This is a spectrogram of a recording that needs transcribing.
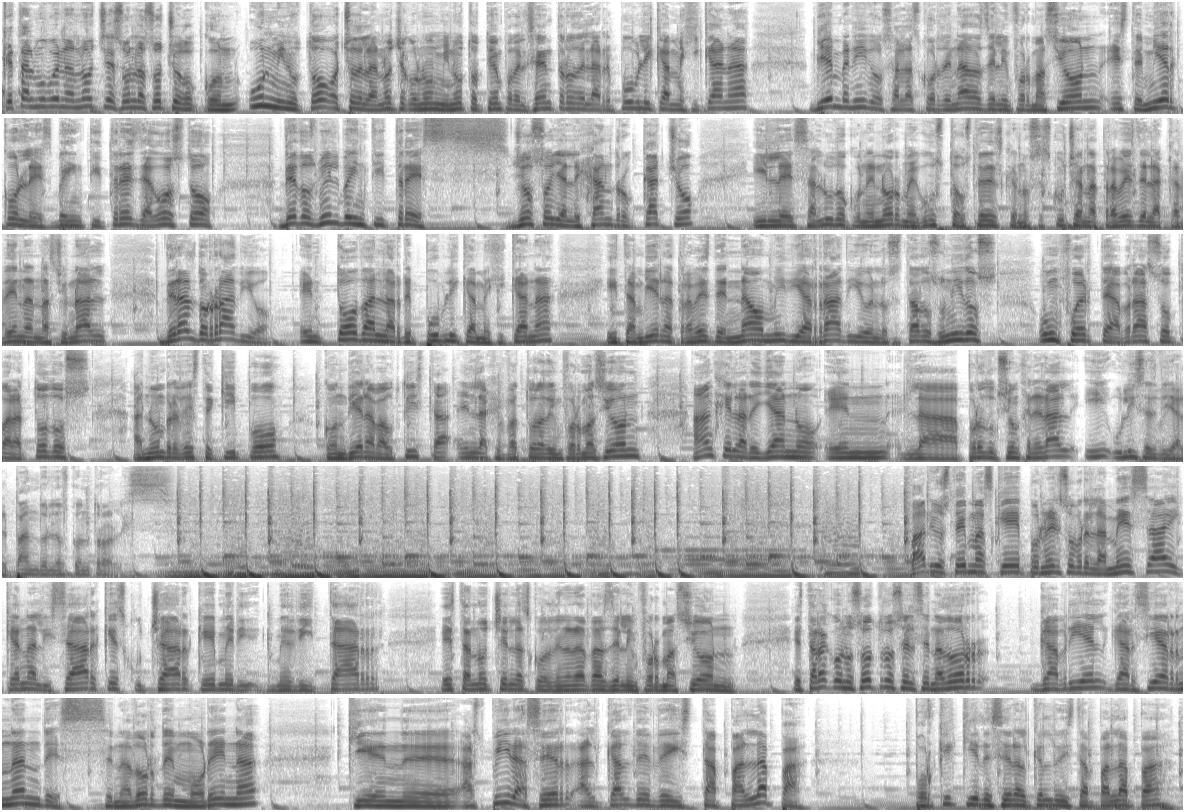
¿Qué tal? Muy buenas noches. Son las 8 con un minuto, 8 de la noche con un minuto, tiempo del centro de la República Mexicana. Bienvenidos a las coordenadas de la información este miércoles 23 de agosto de 2023. Yo soy Alejandro Cacho y les saludo con enorme gusto a ustedes que nos escuchan a través de la cadena nacional de Heraldo Radio en toda la República Mexicana y también a través de Now Media Radio en los Estados Unidos. Un fuerte abrazo para todos a nombre de este equipo con Diana Bautista en la jefatura de información, Ángel Arellano en la producción general y Ulises Villalpando en los controles. Varios temas que poner sobre la mesa y que analizar, que escuchar, que meditar esta noche en las coordenadas de la información. Estará con nosotros el senador Gabriel García Hernández, senador de Morena, quien eh, aspira a ser alcalde de Iztapalapa. ¿Por qué quiere ser alcalde de Iztapalapa?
